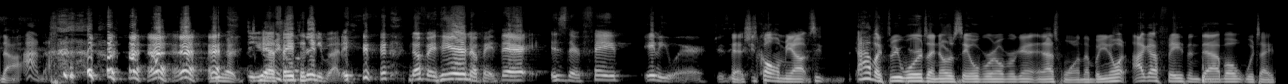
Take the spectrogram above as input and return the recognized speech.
Nah, I- Do you have faith in anybody? no faith here, no faith there. Is there faith anywhere? Just Yeah, she's calling me out. See, I have like three words I know to say over and over again, and that's one of them. But you know what? I got faith in Dabo, which I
